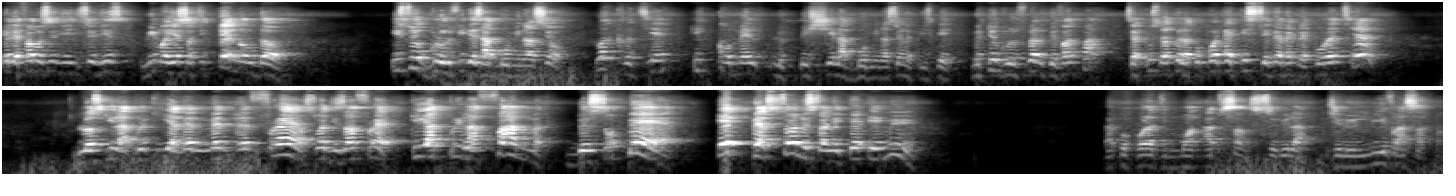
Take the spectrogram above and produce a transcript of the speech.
et les femmes aussi se disent, oui, moi j'ai sorti tel nombre d'hommes. Ils se glorifient des abominations. Toi, chrétien, qui commet le péché, l'abomination, l'impureté, ne te glorifie pas, ne te vante pas. C'est pour cela que l'apôtre a été sévère avec les Corinthiens. Lorsqu'il a appris qu'il y avait même un frère, soi-disant frère, qui a pris la femme de son père, et personne ne s'en était ému. L'apôtre Paul a dit, moi absent, celui-là, je le livre à Satan.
